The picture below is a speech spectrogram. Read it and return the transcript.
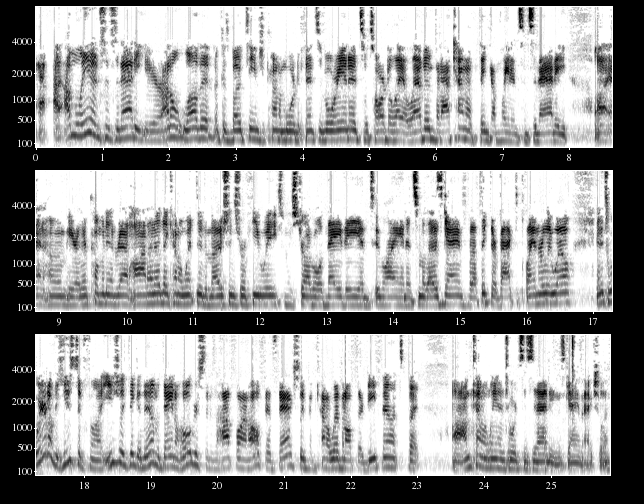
I, am leaning Cincinnati here. I don't love it because both teams are kind of more defensive oriented, so it's hard to lay 11. But I kind of think I'm leaning Cincinnati uh, at home here. They're coming in red hot. I know they kind of went through the motions for a few weeks when they struggled with Navy and Tulane and some of those games, but I think they're back to playing really well. And it's weird on the Houston front. You usually think of them with Dana Holgorsen as a high flying offense. They actually been kind of living off their defense, but. Uh, I'm kind of leaning towards Cincinnati in this game, actually.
